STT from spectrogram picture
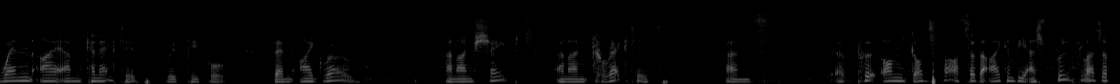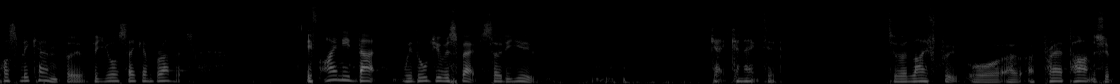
when I am connected with people, then I grow. And I'm shaped and I'm corrected. And uh, put on God's path so that I can be as fruitful as I possibly can for, for your sake and for others. If I need that, with all due respect, so do you. Get connected to a life group or a, a prayer partnership.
